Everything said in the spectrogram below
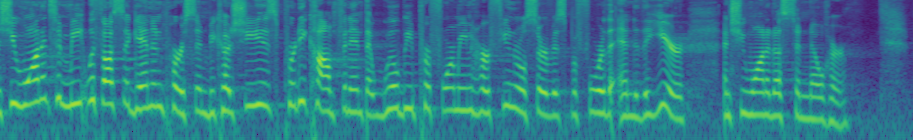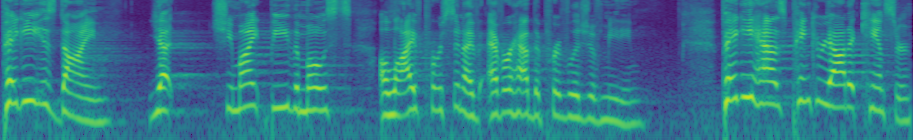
And she wanted to meet with us again in person because she is pretty confident that we'll be performing her funeral service before the end of the year, and she wanted us to know her. Peggy is dying, yet she might be the most alive person I've ever had the privilege of meeting. Peggy has pancreatic cancer,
